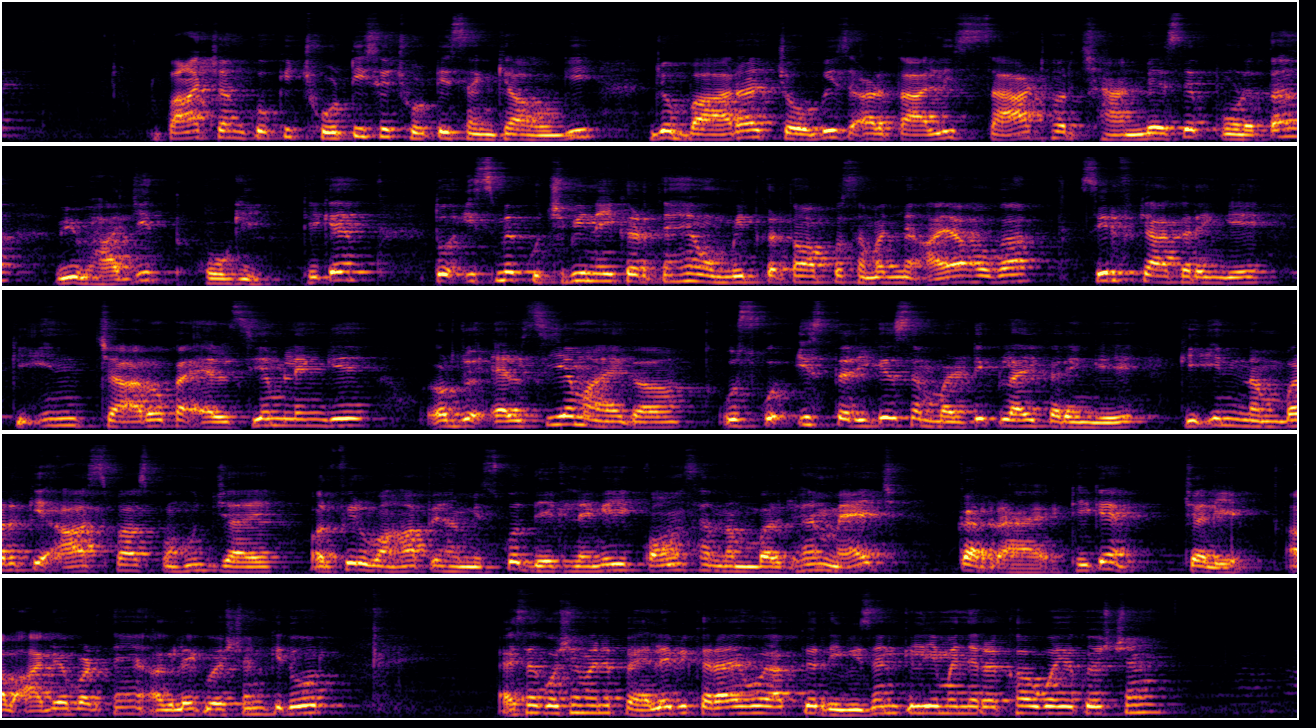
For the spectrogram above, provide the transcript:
पाँच अंकों की छोटी से छोटी संख्या होगी, जो बारह, चौबीस, अड़तालीस, साठ और छियानवे से पूर्णतः विभाजित होगी, ठीक है? तो इसमें कुछ भी नहीं करते हैं। उम्मीद करता हूँ आपको समझ में आया होगा। सिर्फ़ क्या करेंगे कि इन चारों का एलसीएम लेंगे और जो एलसीएम आएगा, उसको इस तरीके से मल्टीप्लाई करेंगे कि इन नंबर के आसपास पहुँच जाए और फिर वहाँ पे हम इसको देख लेंगे कि कौन सा नंबर जो है मैच कर रहा है। ठीक है? चलिए, अब आगे बढ़ते हैं अगले क्वेश्चन की दौर ऐसा क्वेश्चन मैंने पहले भी कराया हुआ है, आपके रिवीजन के लिए मैंने रखा हुआ ये क्वेश्चन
